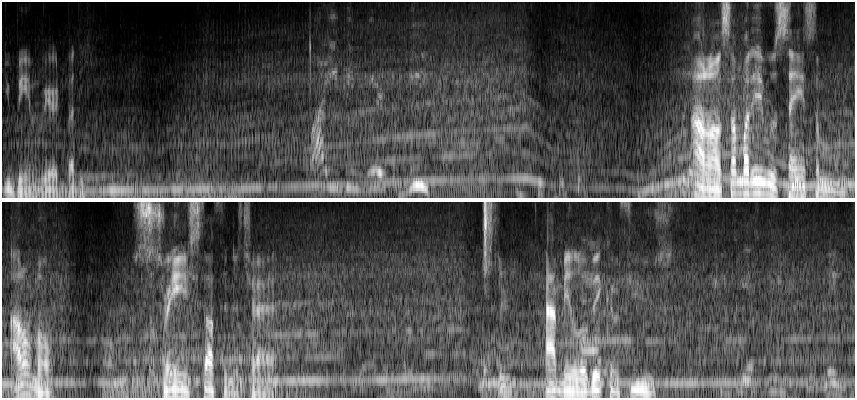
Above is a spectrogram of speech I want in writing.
You being weird, buddy. Why you being weird to me? I don't know. Somebody was saying some. I don't know. Strange stuff in the chat. Had me a little bit confused. PTSD with links.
